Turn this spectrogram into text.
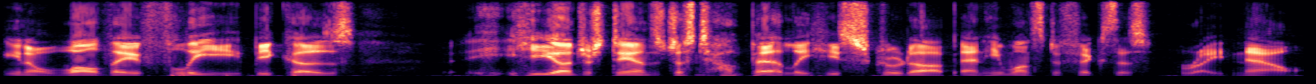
you know while they flee because he understands just how badly he screwed up and he wants to fix this right now.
